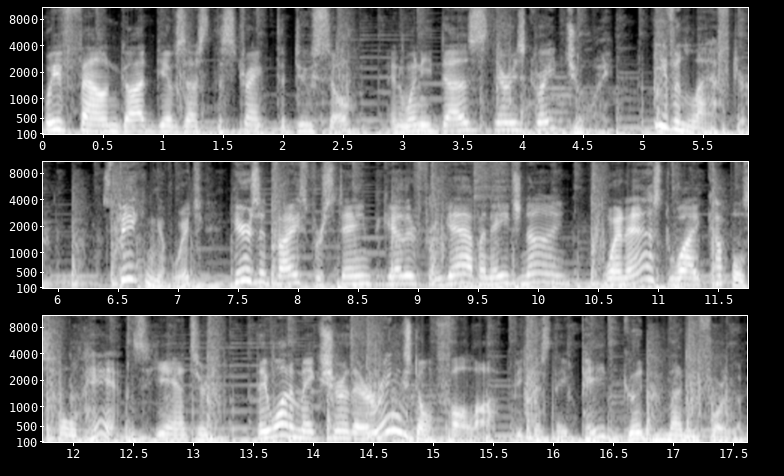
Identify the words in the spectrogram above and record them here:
We've found God gives us the strength to do so, and when He does, there is great joy, even laughter. Speaking of which, here's advice for staying together from Gavin, age 9. When asked why couples hold hands, he answered, They want to make sure their rings don't fall off because they paid good money for them.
